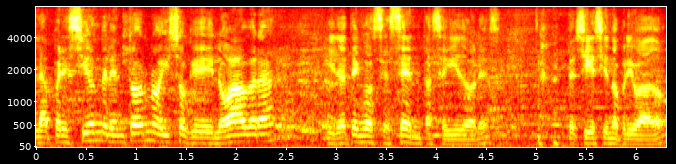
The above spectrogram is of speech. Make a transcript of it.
La presión del entorno hizo que lo abra y ya tengo 60 seguidores. Pero sigue siendo privado.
